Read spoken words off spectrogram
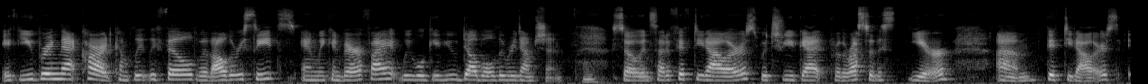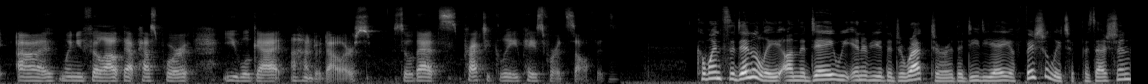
if you bring that card completely filled with all the receipts and we can verify it, we will give you double the redemption. Mm. So instead of $50, which you get for the rest of this year, um, $50, uh, when you fill out that passport, you will get $100. So that's practically pays for itself. It's Coincidentally, on the day we interviewed the director, the DDA officially took possession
